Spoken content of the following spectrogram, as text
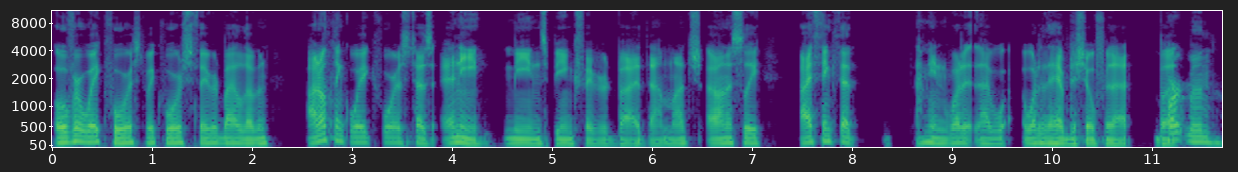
over Wake Forest. Wake Forest favored by 11. I don't think Wake Forest has any means being favored by that much. Honestly, I think that. I mean, what I, what do they have to show for that? But Hartman.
